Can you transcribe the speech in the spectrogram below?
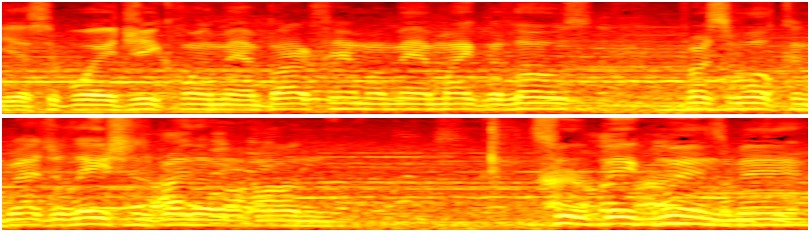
Yes, your boy G Corner Man Boxing, my man Mike Veloz. First of all, congratulations, brother, on two big wins, man.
